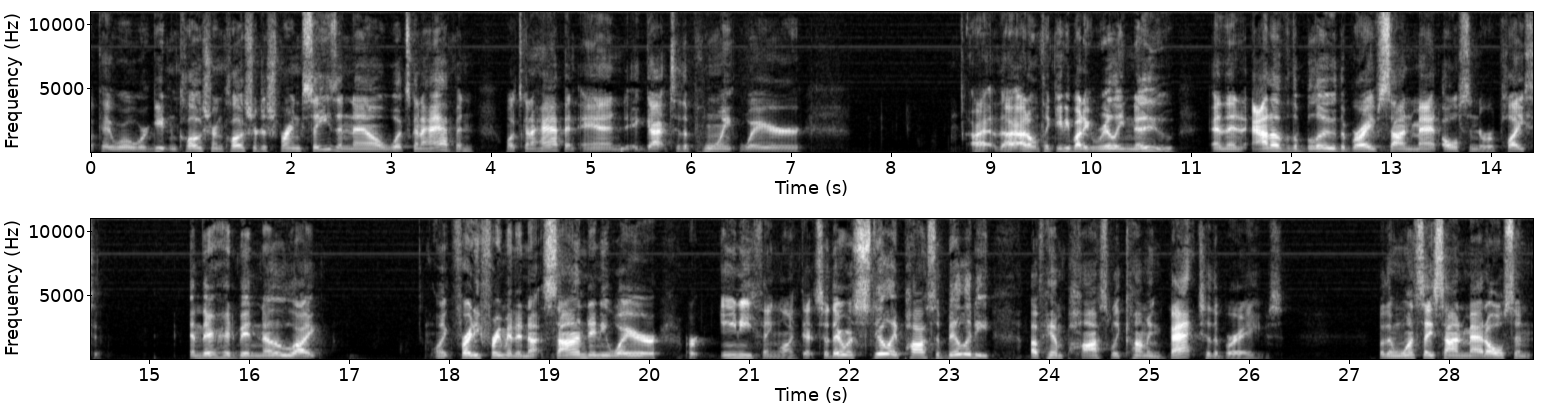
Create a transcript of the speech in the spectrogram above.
okay, well, we're getting closer and closer to spring season now. What's going to happen? what's going to happen. And it got to the point where I, I don't think anybody really knew. And then out of the blue, the Braves signed Matt Olson to replace him. And there had been no like, like Freddie Freeman had not signed anywhere or anything like that. So there was still a possibility of him possibly coming back to the Braves. But then once they signed Matt Olson,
